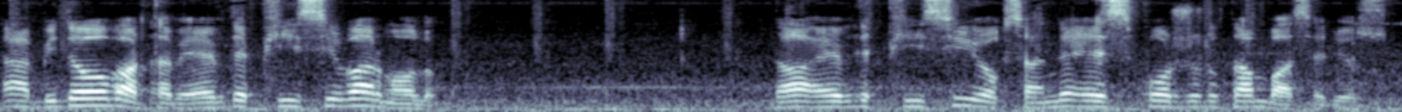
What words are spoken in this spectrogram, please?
Ha bir de o var tabi. Evde PC var mı oğlum? Daha evde PC yok. Sen de e-sporculuktan bahsediyorsun.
